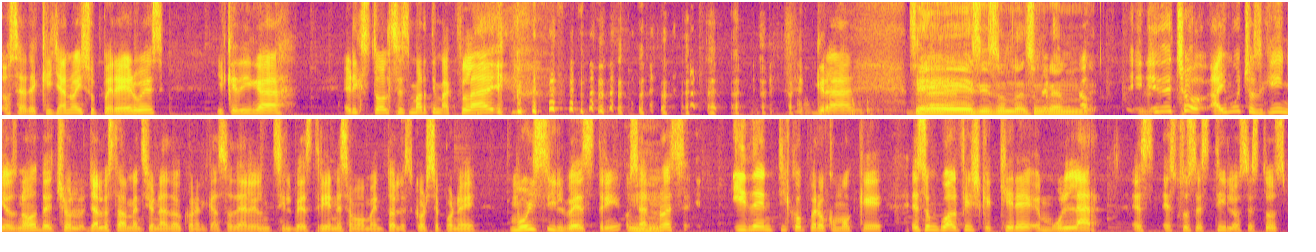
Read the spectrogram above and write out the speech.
o sea, de que ya no hay superhéroes y que diga Eric Stoltz es Marty McFly. gran. Sí, gran- sí, es un, es un gran. No, y de hecho, hay muchos guiños, ¿no? De hecho, ya lo estaba mencionando con el caso de Alan Silvestri. En ese momento el score se pone muy Silvestri. O sea, no es idéntico, pero como que es un Wallfish que quiere emular es- estos estilos, estos,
